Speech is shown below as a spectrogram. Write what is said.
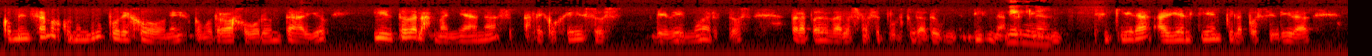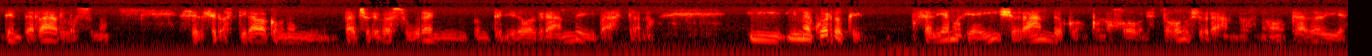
Comenzamos con un grupo de jóvenes como trabajo voluntario, ir todas las mañanas a recoger esos bebés muertos para poder darles una sepultura de un- digna, porque Digna. Siquiera había el tiempo y la posibilidad de enterrarlos, ¿no? Se, los tiraba como en un tacho de basura, en un contenedor grande y basta, ¿no? Y, y me acuerdo que salíamos de ahí llorando con, los jóvenes, todos llorando, ¿no? Cada día.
